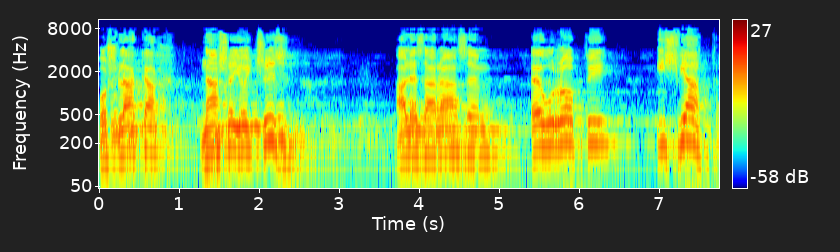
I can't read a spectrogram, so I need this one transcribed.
po szlakach naszej ojczyzny, ale zarazem Europy i świata.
